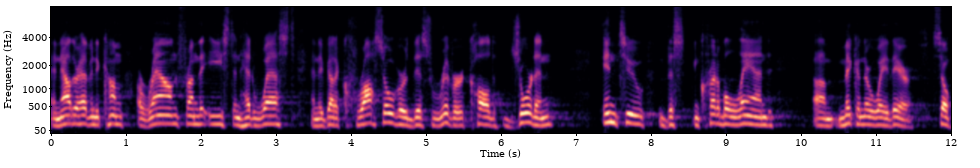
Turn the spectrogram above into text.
and now they're having to come around from the east and head west, and they've got to cross over this river called Jordan into this incredible land, um, making their way there. So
